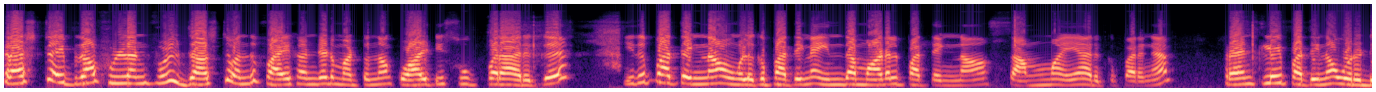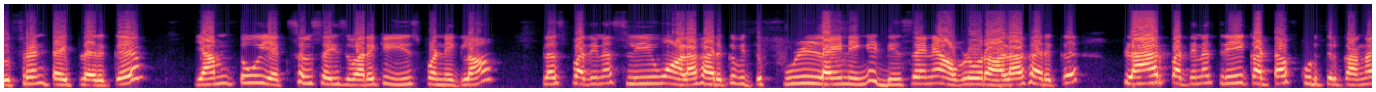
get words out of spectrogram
கிரஷ் டைப் தான் ஃபுல் அண்ட் ஃபுல் ஜஸ்ட் வந்து ஃபைவ் ஹண்ட்ரட் மட்டும்தான். குவாலிட்டி சூப்பரா இருக்கு. இது பாத்தீங்கன்னா உங்களுக்கு பாத்தீங்கன்னா இந்த மாடல் பாத்தீங்கன்னா செம்மையா இருக்கு பாருங்க. ஃப்ரண்ட்லேயே பாத்தீங்கன்னா ஒரு டிஃப்ரெண்ட் டைப்ல இருக்கு. எம் டூ எக்ஸல் சைஸ் வரைக்கும் யூஸ் பண்ணிக்கலாம். பிளஸ் பாத்தீங்கன்னா ஸ்லீவும் அழகா இருக்கு வித் ஃபுல் லைனிங் டிசைனே அவ்வளோ ஒரு அழகா இருக்கு. ஃபிளேர் பாத்தீங்கன்னா த்ரீ கட் ஆஃப் கொடுத்துருக்காங்க.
